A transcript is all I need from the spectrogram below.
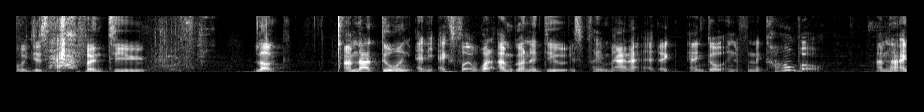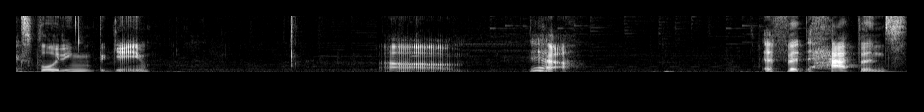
we just happen to look. I'm not doing any exploit. What I'm gonna do is play mana addict and go infinite combo. I'm not exploiting the game. Um, yeah. if it happens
